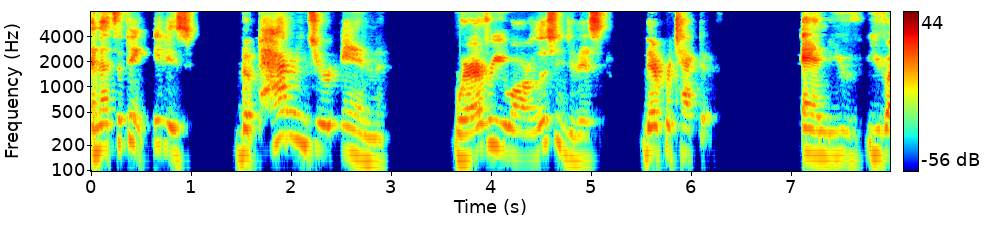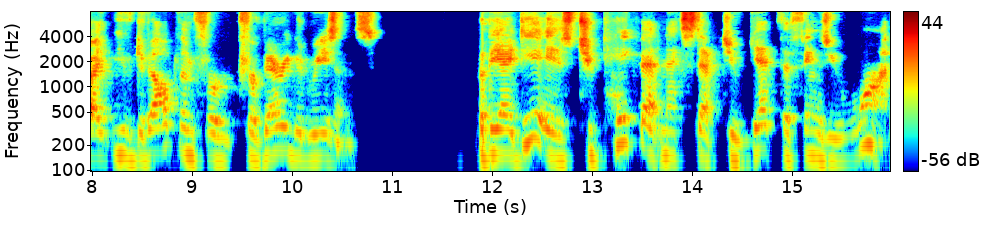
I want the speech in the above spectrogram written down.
And that's the thing it is the patterns you're in wherever you are listening to this they're protective. And you've you've uh, you've developed them for for very good reasons. But the idea is to take that next step to get the things you want.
